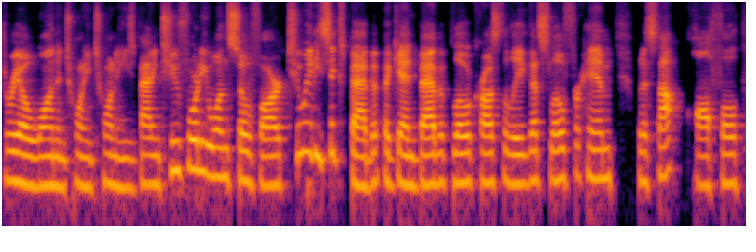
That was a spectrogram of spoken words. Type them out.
301 in 2020. He's batting 241 so far, 286 BABIP. Again, BABIP low across the league. That's low for him, but it's not awful.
